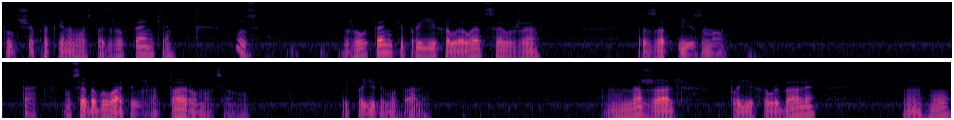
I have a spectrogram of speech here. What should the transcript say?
Тут ще прокинемо ось так жовтенькі. Ось жовтенькі приїхали, але це вже запізно. Так, ну все, добивайте вже тайрома цього. І поїдемо далі. На жаль, поїхали далі. Угу.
